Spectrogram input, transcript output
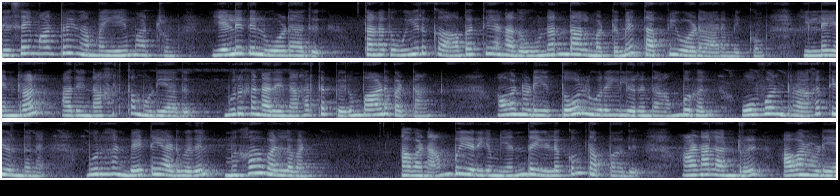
திசை மாற்றி நம்மை ஏமாற்றும். எளிதில் ஓடாது. தனது உயிருக்கு ஆபத்து என அது உணர்ந்தால் மட்டுமே தப்பி ஓட ஆரம்பிக்கும். இல்லை என்றால் அதை நகர்த்த முடியாது. முருகன் அதை நகர்த்த பெரும்பாடுபட்டான். அவனுடைய தோல் உரையில் இருந்த அம்புகள் ஒவ்வொன்றாக தீர்ந்தன. முருகன் வேட்டையாடுவதில் மிக வல்லவன். அவன் அம்பு எறியும் எந்த இலக்கும் தப்பாது. ஆனால் அன்று அவனுடைய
